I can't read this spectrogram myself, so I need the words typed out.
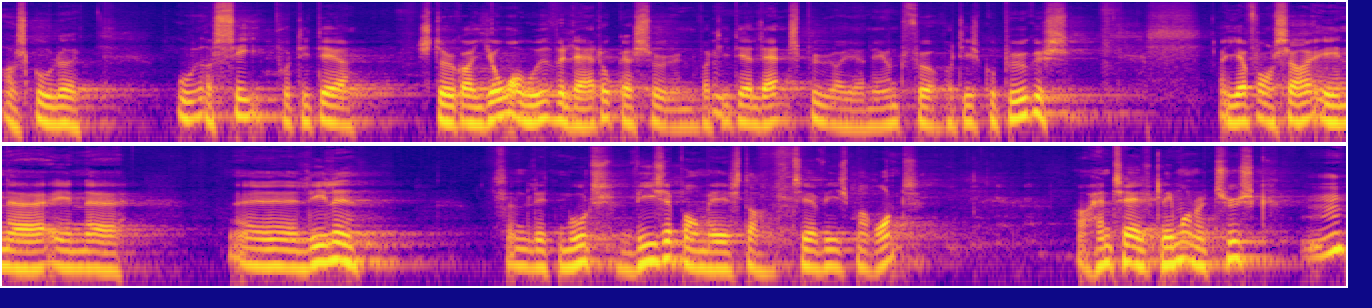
og skulle ud og se på de der stykker jord ude ved Ladogasøen, hvor de der landsbyer, jeg nævnte før, hvor de skulle bygges. Og jeg får så en, øh, en, en, øh, en lille, sådan lidt mut viceborgmester til at vise mig rundt. Og han talte glimrende tysk. Mm.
